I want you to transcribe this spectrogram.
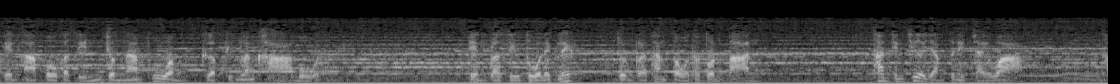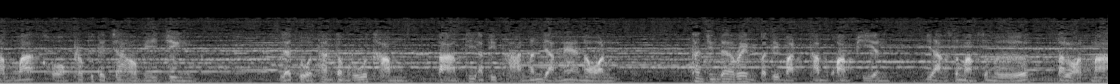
เพ่งอาโปกสินจนน้ำท่วมเกือบถึงหลังคาโบสถ์เพ่งปลาซิวตัวเล็กๆ จนกระทั่งโตเท่าต้นตาล ท่านจึงเชื่ออย่างสนิทใจว่า ธรรมะของพระพุทธเจ้ามีจริง และตัวท่านต้องรู้ธรรมตามที่อธิษฐานนั้นอย่างแน่นอน ท่านจึงได้เร่งปฏิบัติทำความเพียรอย่างสม่ำเสมอตลอดมา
